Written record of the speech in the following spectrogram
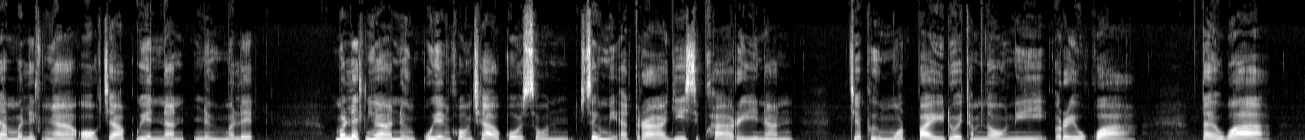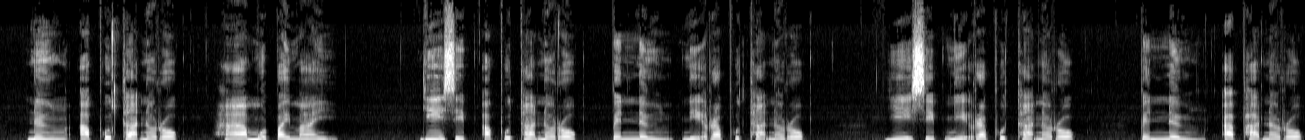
นำเมล็ดงาออกจากเกวียนนั้นหนึ่งเมล็ด เมล็ดงาหนึ่งเกวียนของชาวโกศลซึ่งมีอัตรายี่สิบขารีนั้น จะพึงหมดไปโดยทำนองนี้เร็วกว่า แต่ว่า หนึ่งอพุทธนรก หาหมดไปไม่ยี่สิบอพุทธนรกเป็นหนึ่งนิรพุทธนรกยี่สิบนิรพุทธนรก เป็นหนึ่งอภนรก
